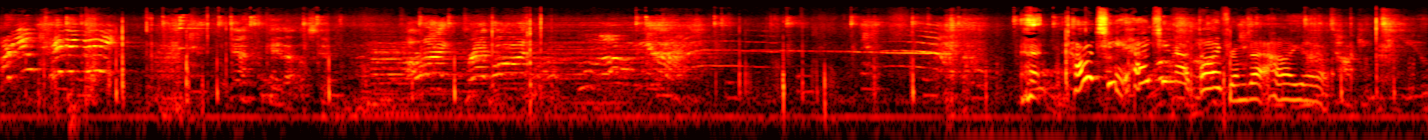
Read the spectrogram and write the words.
Are you kidding me? Yeah, okay, that looks good. All right, grab on. Whoa, how'd she? How'd she not die from that high uh? up? talking to you.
